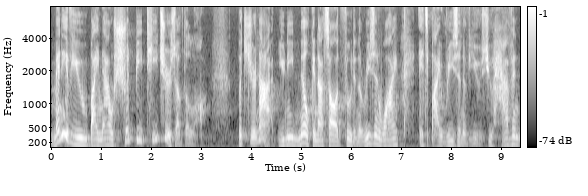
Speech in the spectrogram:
many of you by now should be teachers of the law, but you're not. You need milk and not solid food. And the reason why, it's by reason of use. You haven't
